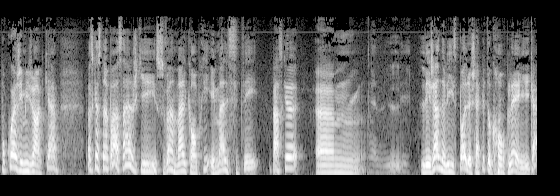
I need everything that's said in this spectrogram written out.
pourquoi j'ai mis Jacques 4? Parce que c'est un passage qui est souvent mal compris et mal cité parce que euh, les gens ne lisent pas le chapitre au complet. Et quand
